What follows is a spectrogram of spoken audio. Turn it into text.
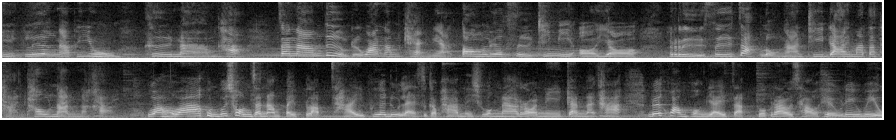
อีกเรื่องนะพี่ยูอืมคือน้ำค่ะ จะน้ำดื่มหรือว่าน้ำแข็งเนี่ยต้องเลือกซื้อที่มีออยหรือซื้อจากโรงงานที่ได้มาตรฐานเท่านั้นนะคะ หวังว่าคุณผู้ชมจะนำไปปรับใช้เพื่อดูแลสุขภาพในช่วงหน้าร้อนนี้กันนะคะ ด้วยความห่วงใยจากพวกเราชาว Health Review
